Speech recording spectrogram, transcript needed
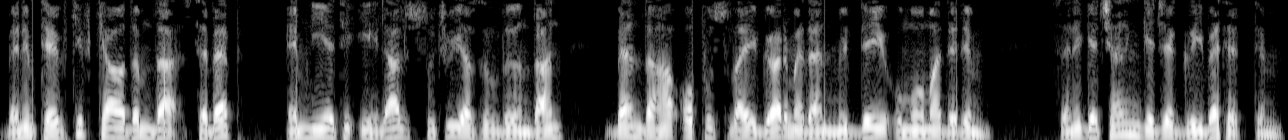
Benim tevkif kağıdımda sebep emniyeti ihlal suçu yazıldığından ben daha o puslayı görmeden müddeyi umuma dedim. Seni geçen gece gıybet ettim.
